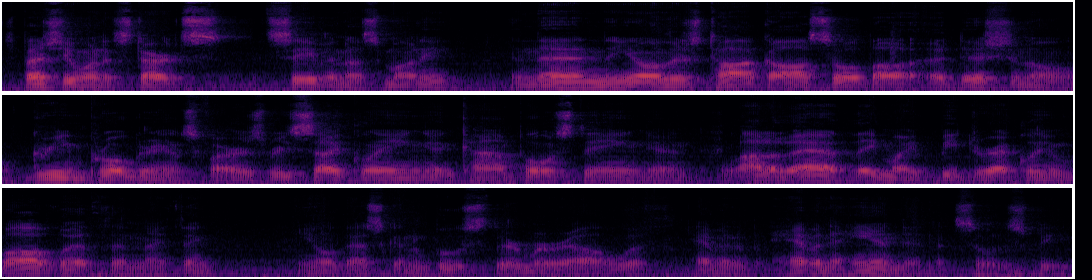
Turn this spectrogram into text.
especially when it starts saving us money. And then, you know, there's talk also about additional green programs as far as recycling and composting, and a lot of that they might be directly involved with. And I think, you know, that's going to boost their morale with having having a hand in it, so to speak.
